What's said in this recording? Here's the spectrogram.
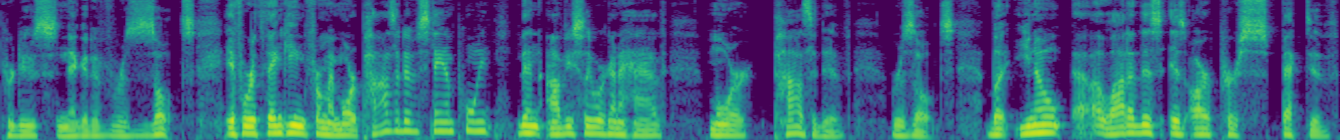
produce negative results. If we're thinking from a more positive standpoint, then obviously we're going to have more positive results. But you know, a lot of this is our perspective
